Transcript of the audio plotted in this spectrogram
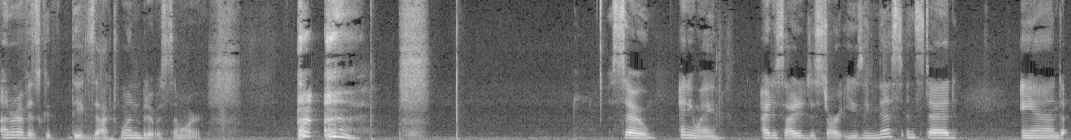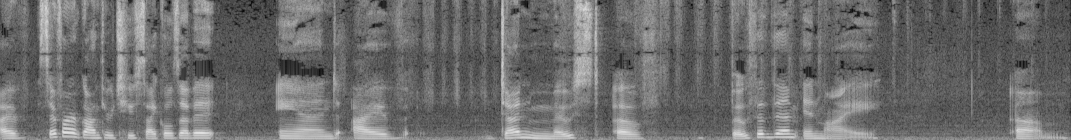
I don't know if it's the exact one, but it was similar. so, anyway, I decided to start using this instead. And I've so far I've gone through two cycles of it and I've done most of both of them in my um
